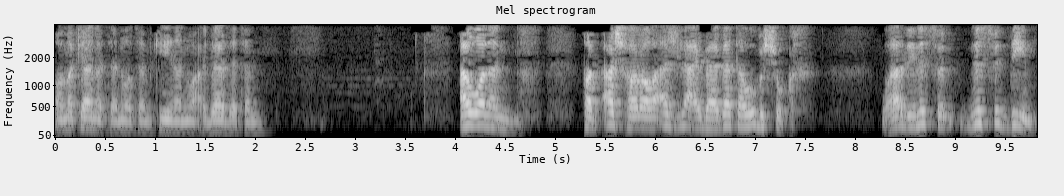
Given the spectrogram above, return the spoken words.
ومكانة وتمكينا وعبادة. أولا قد أشهر وأجلى عبادته بالشكر وهذه نصف, نصف الدين.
